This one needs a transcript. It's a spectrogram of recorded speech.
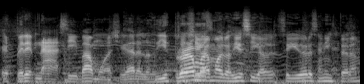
Esperé, nah, sí, vamos a llegar a los 10 ya programas. llegamos a los 10 siga- seguidores en Instagram,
